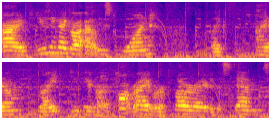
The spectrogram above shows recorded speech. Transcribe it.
I, do you think I got at least one like item right? Do you think I got a pot right or a flower right or the stems?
